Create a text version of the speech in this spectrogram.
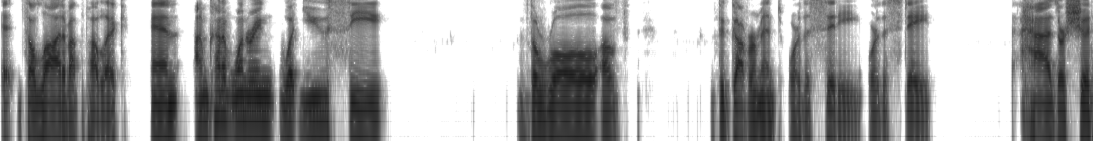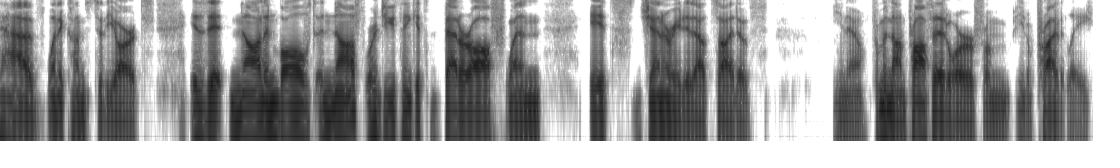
it's a lot about the public. And I'm kind of wondering what you see the role of the government or the city or the state has or should have when it comes to the arts. Is it not involved enough, or do you think it's better off when it's generated outside of, you know, from a nonprofit or from, you know, privately?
